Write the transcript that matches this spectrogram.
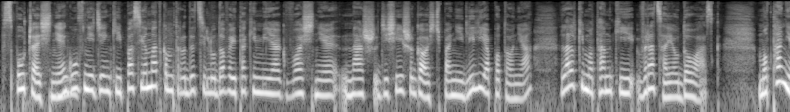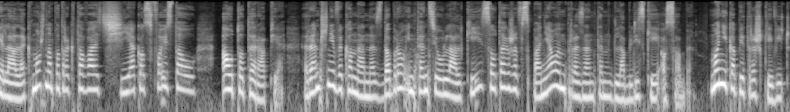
Współcześnie, głównie dzięki pasjonatkom tradycji ludowej, takim jak właśnie nasz dzisiejszy gość, pani Lilia Potonia, lalki motanki wracają do łask. Motanie lalek można potraktować jako swoistą autoterapię. Ręcznie wykonane z dobrą intencją lalki są także wspaniałym prezentem dla bliskiej osoby. Monika Pietraszkiewicz,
